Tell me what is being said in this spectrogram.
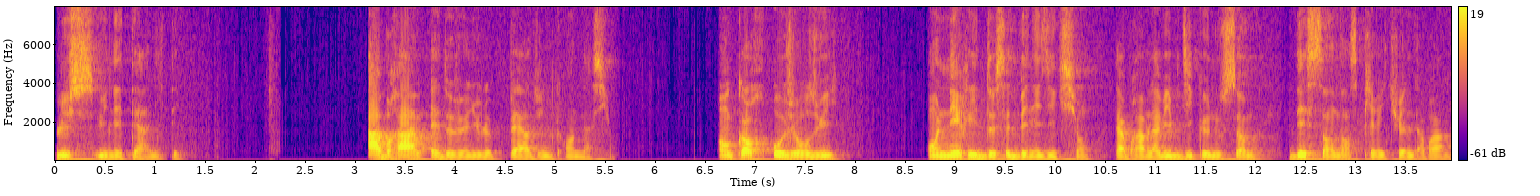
plus une éternité. Abraham est devenu le père d'une grande nation. Encore aujourd'hui, on hérite de cette bénédiction d'Abraham. La Bible dit que nous sommes descendants spirituels d'Abraham.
